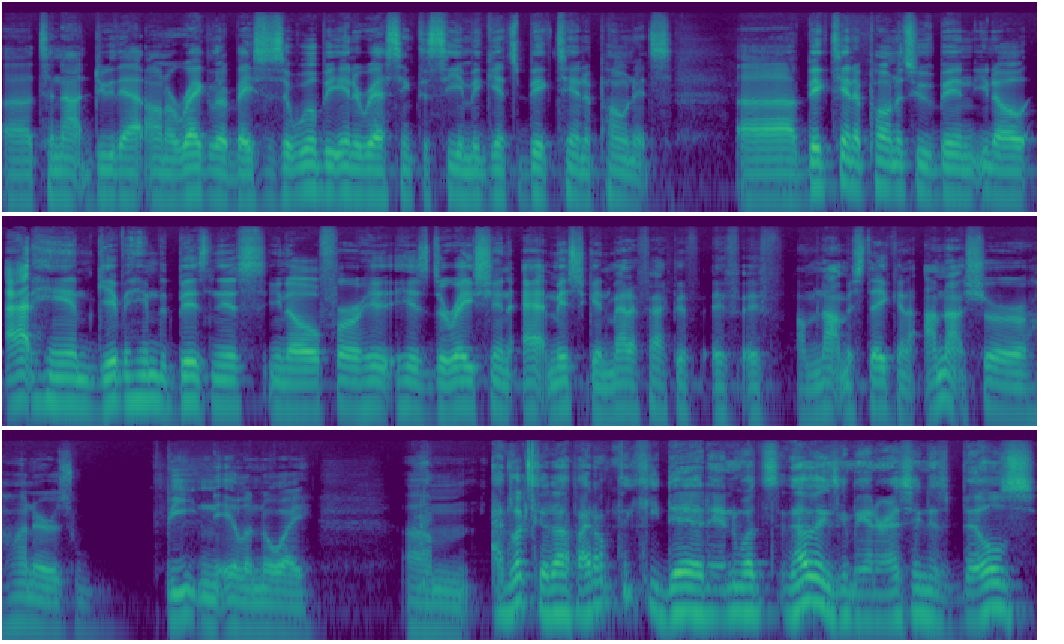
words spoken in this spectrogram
uh, to not do that on a regular basis. It will be interesting to see him against Big Ten opponents. Uh, Big Ten opponents who've been, you know, at him, giving him the business, you know, for his, his duration at Michigan. Matter of fact, if, if, if I'm not mistaken, I'm not sure Hunter's beaten Illinois. Um, I looked it up. I don't think he did. And what's another thing's going to be interesting is Bill's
